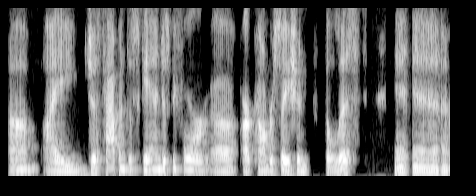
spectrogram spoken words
Um, I just happened to scan just before uh, our conversation the list and,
